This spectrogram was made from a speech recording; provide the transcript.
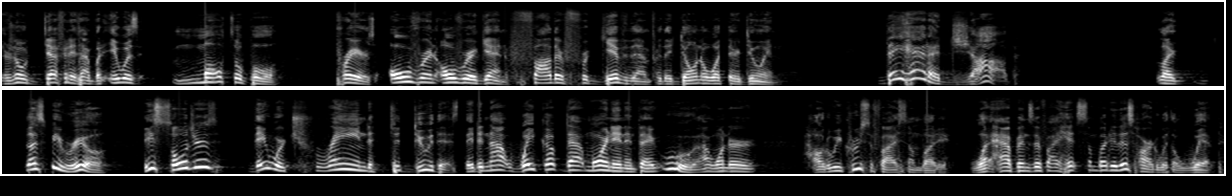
There's no definite time, but it was multiple prayers over and over again Father, forgive them, for they don't know what they're doing. They had a job. Like, let's be real. These soldiers, they were trained to do this. They did not wake up that morning and think, ooh, I wonder how do we crucify somebody? What happens if I hit somebody this hard with a whip?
